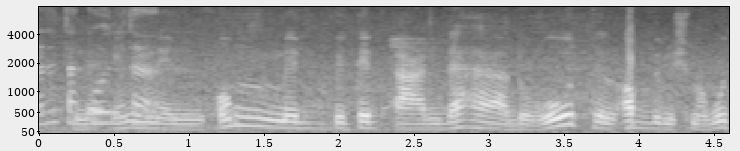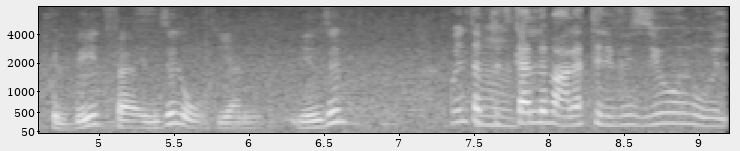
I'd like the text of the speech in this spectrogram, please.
حضرتك لأن كنت الأم بتبقى عندها ضغوط الأب مش موجود في البيت فانزلوا يعني ينزل وانت. بتتكلم على التلفزيون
